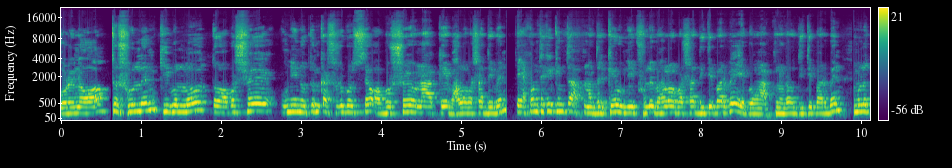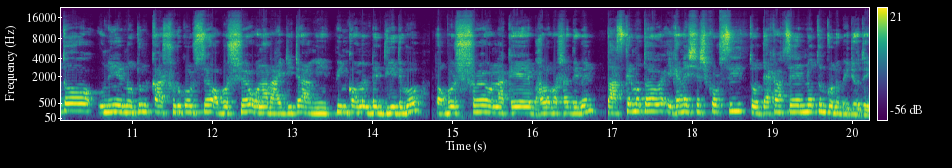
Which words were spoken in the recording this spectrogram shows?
করে নেওয়া। তো শুনলেন কি বলল? তো অবশ্যই উনি নতুন কাজ শুরু করছে, অবশ্যই ওনাকে ভালোবাসা দিবেন। এখন থেকে কিন্তু আপনাদেরকে উনি ফুলে ভালোবাসা দিতে পারবে এবং আপনারাও দিতে পারবেন। মূলত উনি নতুন কাজ শুরু করছে, অবশ্যই ওনার আইডিটা আমি পিন কমেন্টে দিয়ে দেবো। অবশ্যই ওনাকে ভালোবাসা দিবেন। তো আজকের মতো এখানে শেষ করছি। তো দেখা হচ্ছে নতুন কোনো ভিডিওতে।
